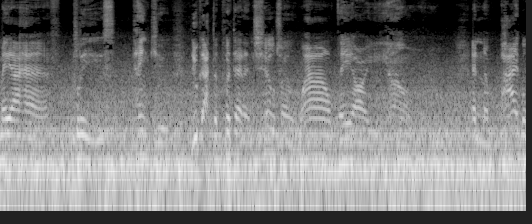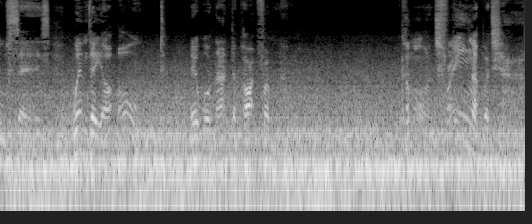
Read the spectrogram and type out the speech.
May I have? Please. Thank you. You got to put that in children while they are young. And the Bible says, when they are old, it will not depart from them. Come on, train up a child.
